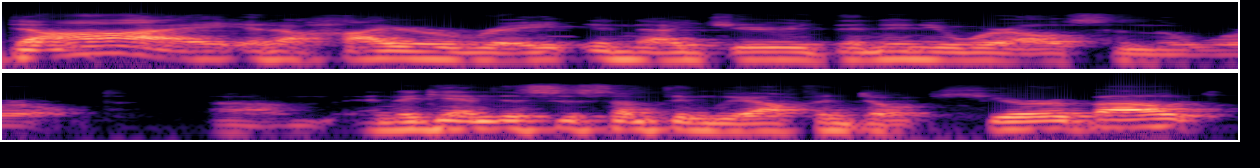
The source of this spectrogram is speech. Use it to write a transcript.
die at a higher rate in Nigeria than anywhere else in the world. Um, and again, this is something we often don't hear about.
